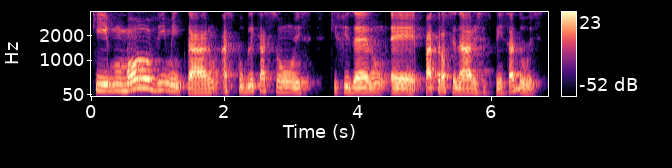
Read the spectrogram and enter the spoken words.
que movimentaram as publicações, que fizeram, é, patrocinaram esses pensadores.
